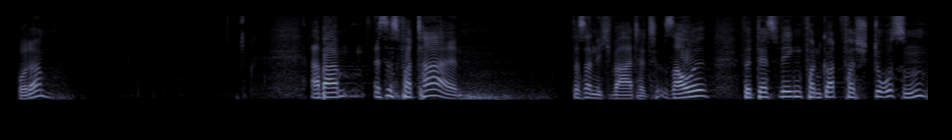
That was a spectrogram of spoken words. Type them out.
Oder? Aber es ist fatal, dass er nicht wartet. Saul wird deswegen von Gott verstoßen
